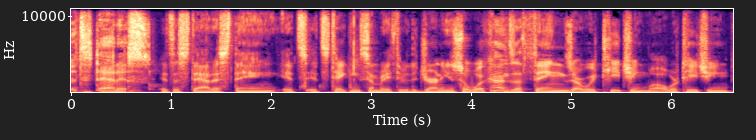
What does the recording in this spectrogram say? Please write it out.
It's status. It's a status thing. It's it's taking somebody through the journey. And so what kinds of things are we teaching? Well, we're teaching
